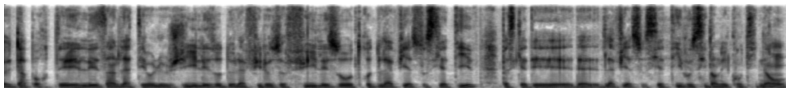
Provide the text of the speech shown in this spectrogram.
d'apporter les uns de la théologie, les autres de la philosophie, les autres de la vie associative, parce qu'il y a de, la vie associative aussi dans les continents,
